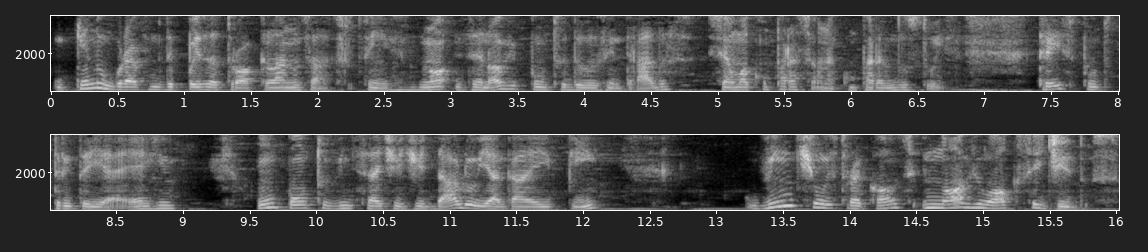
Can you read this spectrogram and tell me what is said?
o Kendall Graveman depois da troca lá nos Astros tem 19.2 entradas, isso é uma comparação, né? Comparando os dois. 3.30 IAR, 1.27 de WIHAP, 21 strikeouts e 9 walks cedidos.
